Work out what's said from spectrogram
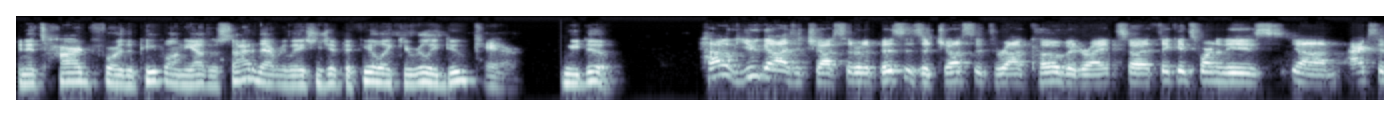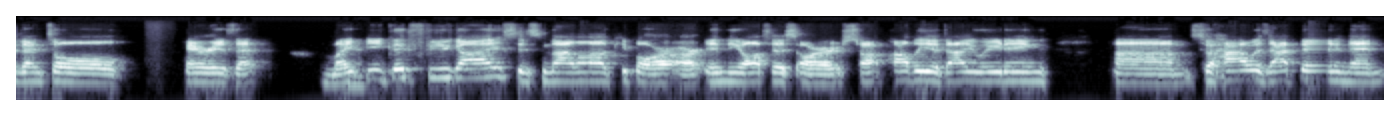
and it's hard for the people on the other side of that relationship to feel like you really do care. We do. How have you guys adjusted or the business adjusted throughout COVID, right? So I think it's one of these um, accidental areas that might be good for you guys since not a lot of people are, are in the office are start probably evaluating. Um, so how has that been? And then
